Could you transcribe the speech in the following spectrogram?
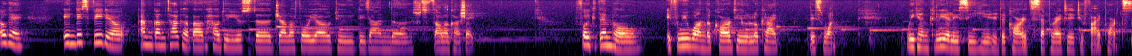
Okay, in this video, I'm gonna talk about how to use the JavaFoil to design the solar car shape. For example, if we want the car to look like this one, we can clearly see here the car is separated to five parts.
